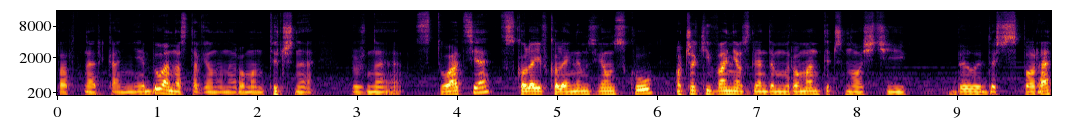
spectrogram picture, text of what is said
partnerka nie była nastawiona na romantyczne różne sytuacje. Z kolei w kolejnym związku oczekiwania względem romantyczności były dość spore,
